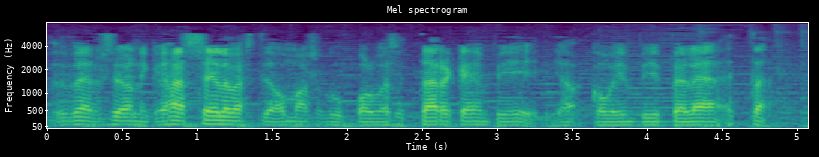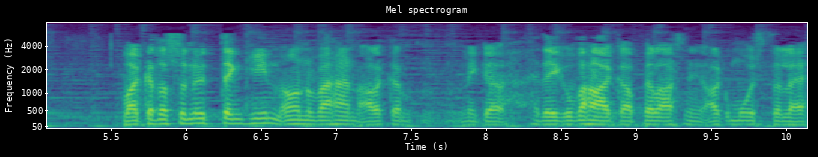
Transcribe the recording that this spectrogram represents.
PC-versio on niinkö ihan selvästi oma sukupolvensa tärkeimpiä ja kovimpia pelejä, että vaikka tossa nyttenkin on vähän alkan, niinkö, heti kun vähän aikaa pelas, niin alkoi muistelee,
